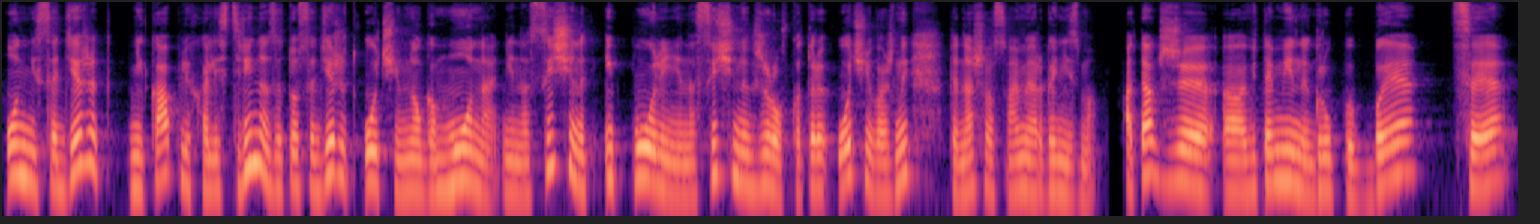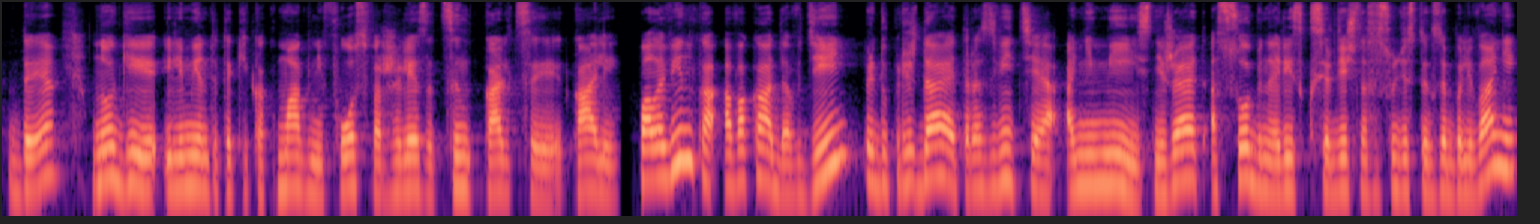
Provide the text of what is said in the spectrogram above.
он не содержит ни капли холестерина, зато содержит очень много мононенасыщенных и полиненасыщенных жиров, которые очень важны для нашего с вами организма. А также э, витамины группы В, с, Д, многие элементы, такие как магний, фосфор, железо, цинк, кальций, калий. Половинка авокадо в день предупреждает развитие анемии, снижает особенно риск сердечно-сосудистых заболеваний,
